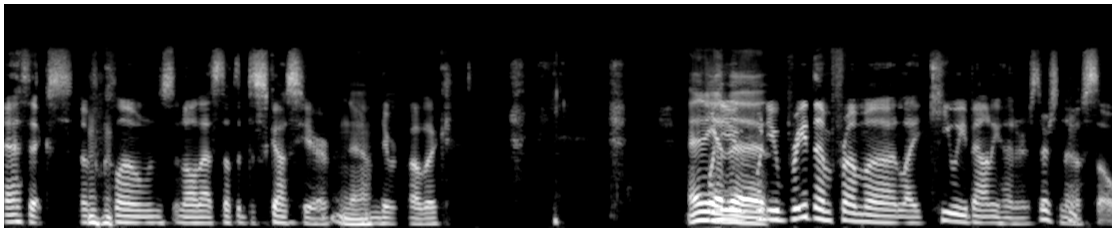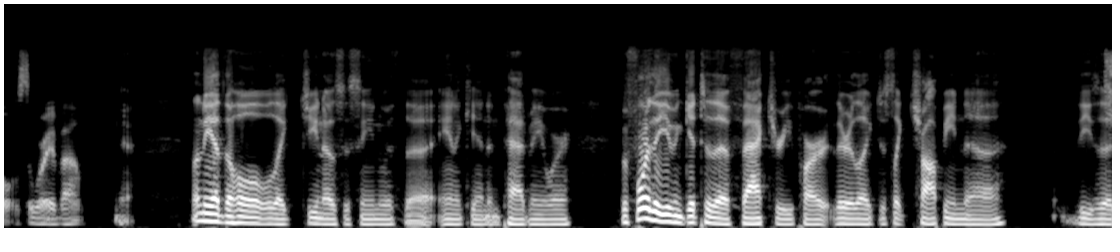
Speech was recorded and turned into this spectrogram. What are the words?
ethics of Mhm. clones and all that stuff to discuss here No, in the Republic. Yeah, when, you, the when you breed them from uh, like Kiwi bounty hunters, there's no souls to worry about. Yeah. Then he had the whole like Geonosis scene with uh, Anakin and Padme, where before they even get to the factory part, they're like just like chopping uh, these uh,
